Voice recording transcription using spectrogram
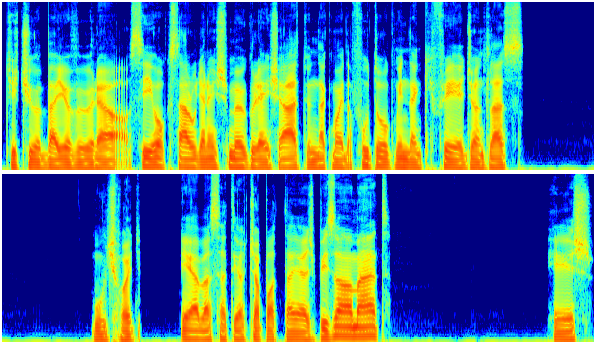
Csücsül be jövőre a seahawks ugyanis mögüle is eltűnnek majd a futók, mindenki free agent lesz, úgyhogy élvezheti a csapat teljes bizalmát, és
